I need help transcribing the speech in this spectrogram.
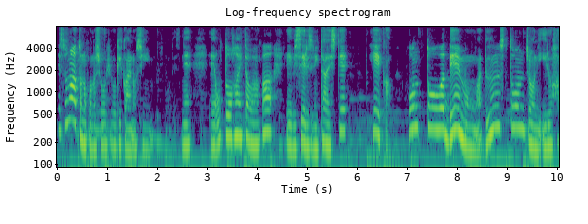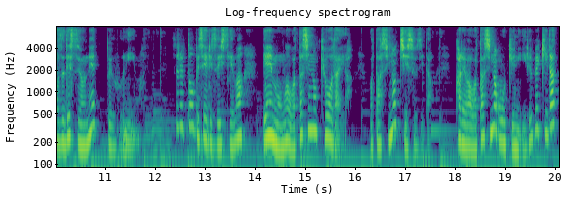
でその後のこの商標議会のシーン。もですね、えーオットー・ハイタワーが、えービセールスに対して陛下本当はデーモンはルーンストーン城にいるはずですよねというふうに言います。するとビセーリス一世はデーモンは私の兄弟だ。私の血筋だ。彼は私の王宮にいるべきだ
